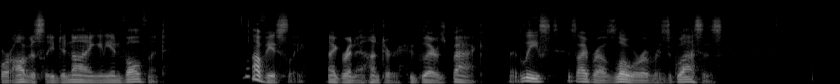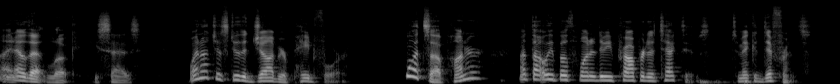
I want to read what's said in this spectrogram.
or obviously denying any involvement. Obviously, I grin at Hunter, who glares back, at least his eyebrows lower over his glasses. I know that look, he says. Why not just do the job you're paid for? What's up, Hunter? I thought we both wanted to be proper detectives, to make a difference.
